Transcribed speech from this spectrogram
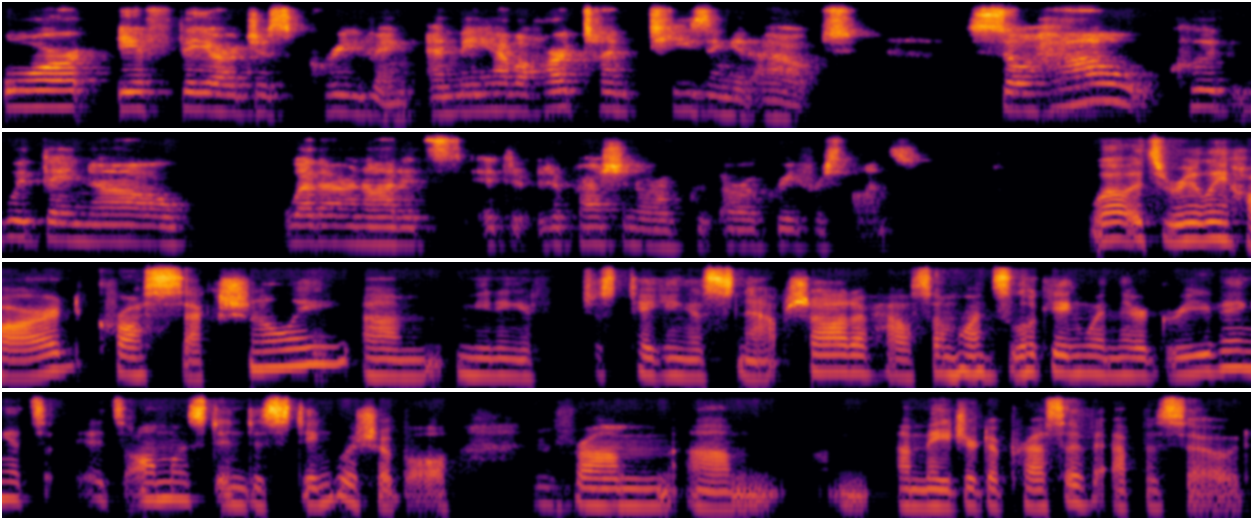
or if they are just grieving, and they have a hard time teasing it out. So, how could would they know whether or not it's a depression or a, or a grief response? Well, it's really hard cross sectionally, um, meaning if just taking a snapshot of how someone's looking when they're grieving, it's it's almost indistinguishable mm-hmm. from um, a major depressive episode.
